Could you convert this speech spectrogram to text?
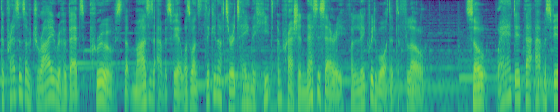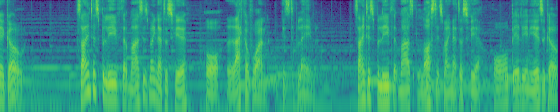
The presence of dry riverbeds proves that Mars's atmosphere was once thick enough to retain the heat and pressure necessary for liquid water to flow. So where did that atmosphere go? Scientists believe that Mars's magnetosphere, or lack of one, is to blame. Scientists believe that Mars lost its magnetosphere 4 billion years ago,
